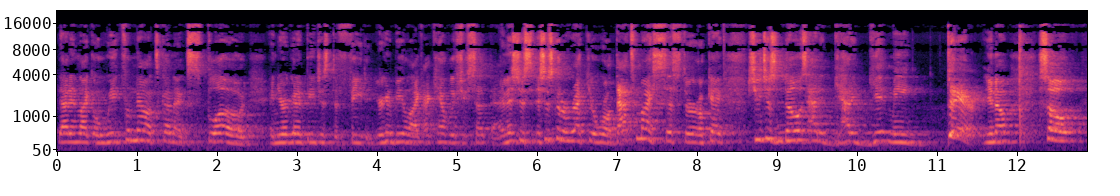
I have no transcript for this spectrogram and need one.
that in like a week from now it's gonna explode and you're gonna be just defeated. You're gonna be like, I can't believe she said that, and it's just it's just gonna wreck your world. That's my sister. Okay, she just knows how to how to get me there. You know, so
